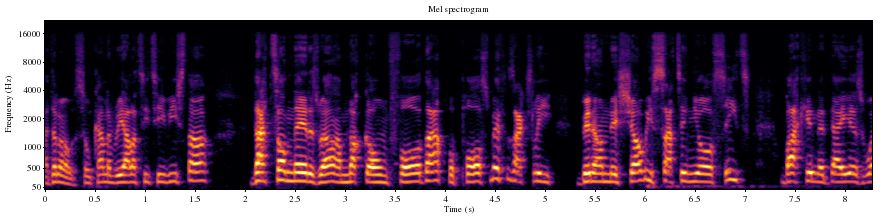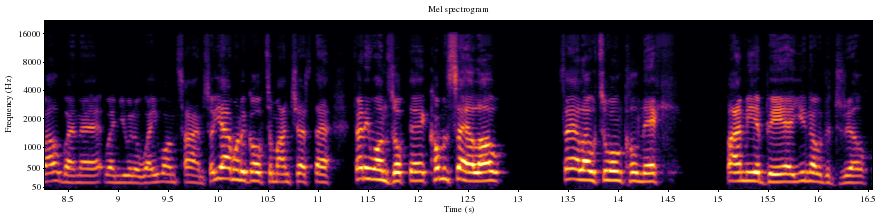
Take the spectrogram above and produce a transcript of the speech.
I don't know some kind of reality TV star. That's on there as well. I'm not going for that, but Paul Smith has actually been on this show. He sat in your seat back in the day as well when uh, when you were away one time. So yeah, I'm going to go up to Manchester. If anyone's up there, come and say hello. Say hello to Uncle Nick. Buy me a beer. You know the drill.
